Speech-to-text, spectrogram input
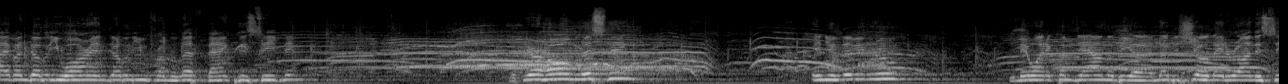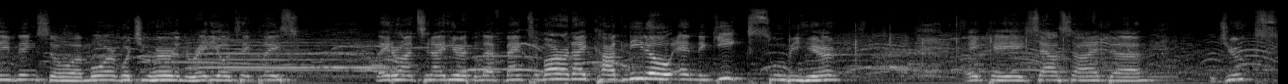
Live on WRNW from the left bank this evening. If you're home listening in your living room, you may want to come down. There'll be uh, another show later on this evening, so uh, more of what you heard on the radio will take place later on tonight here at the left bank. Tomorrow night, Cognito and the Geeks will be here, aka Southside uh, Jukes.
